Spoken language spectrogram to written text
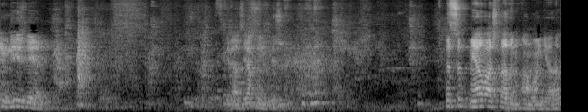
Şimdi izleyelim. Biraz yakın bir. Isıtmaya başladım amonyağı.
